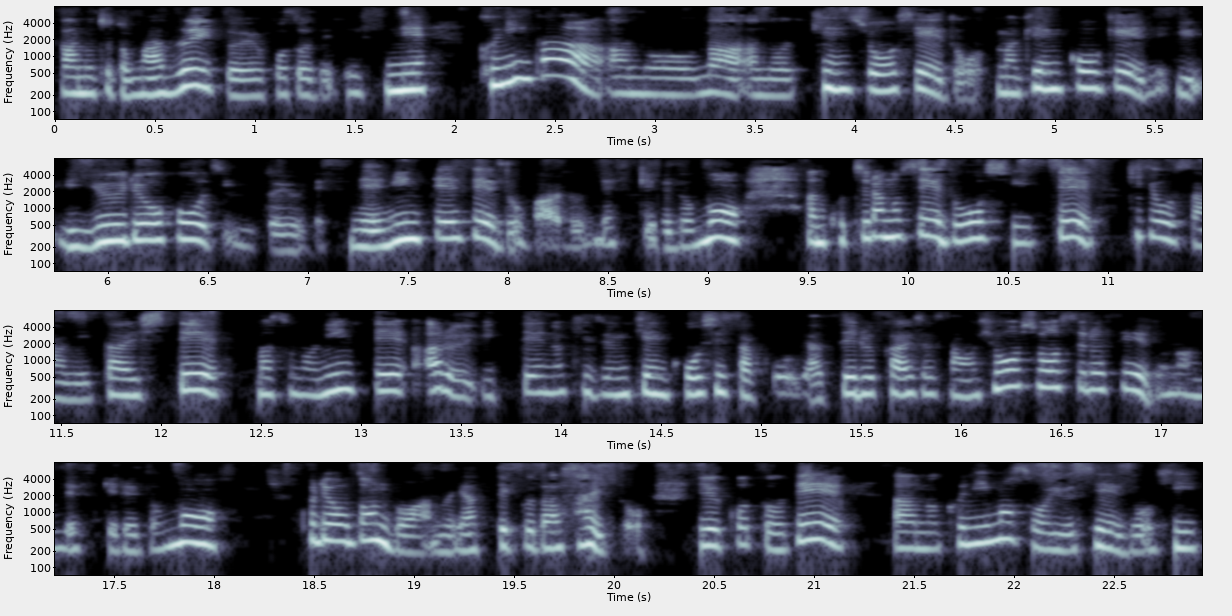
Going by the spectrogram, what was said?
あの、ちょっとまずいということでですね、国が、あの、まあ、あの、検証制度、まあ、健康経営有料法人というですね、認定制度があるんですけれども、あの、こちらの制度を敷いて、企業さんに対して、まあ、その認定ある一定の基準健康施策をやっている会社さんを表彰する制度なんですけれども、これをどんどん、あの、やってくださいということで、あの、国もそういう制度を引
